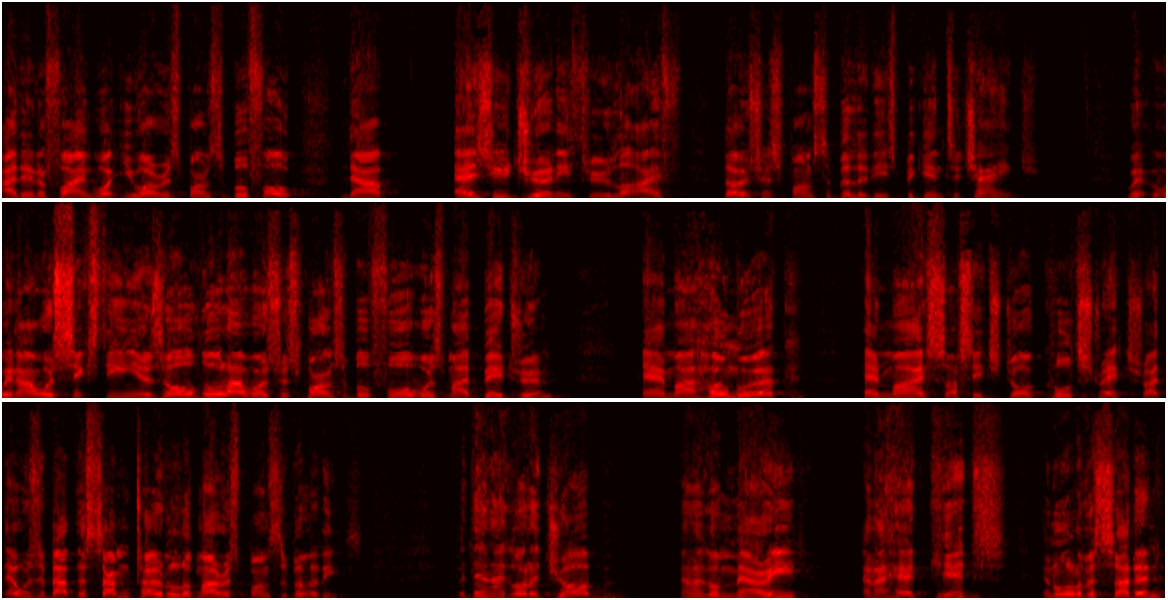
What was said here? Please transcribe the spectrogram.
identifying what you are responsible for. Now, as you journey through life, those responsibilities begin to change. When I was 16 years old, all I was responsible for was my bedroom and my homework and my sausage dog called Stretch, right? That was about the sum total of my responsibilities. But then I got a job and I got married and I had kids, and all of a sudden,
